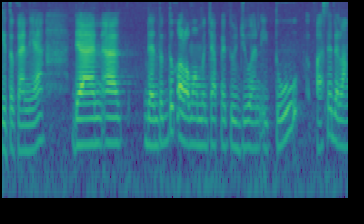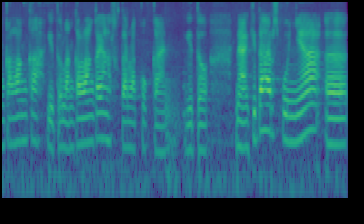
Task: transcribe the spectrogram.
gitu kan ya. Dan uh, dan tentu kalau mau mencapai tujuan itu pasti ada langkah-langkah gitu langkah-langkah yang harus kita lakukan gitu. Nah kita harus punya uh,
